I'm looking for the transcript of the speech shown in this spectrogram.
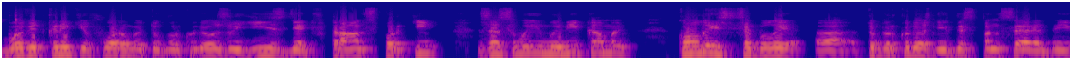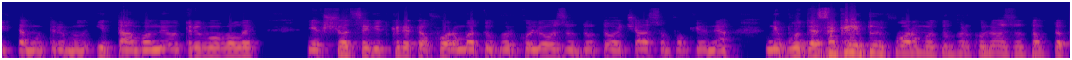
бо відкриті форми туберкульозу їздять в транспорті за своїми ліками. Колись це були е, туберкульозні диспансери, де їх там утримували, і там вони отримували. Якщо це відкрита форма туберкульозу до того часу, поки не, не буде закритою формою туберкульозу, тобто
